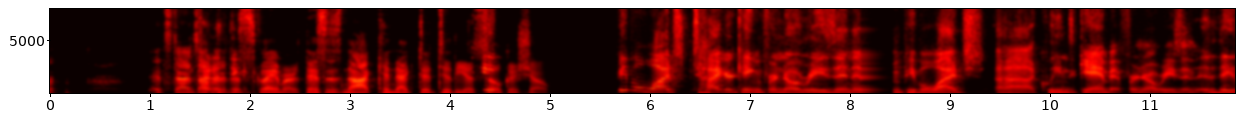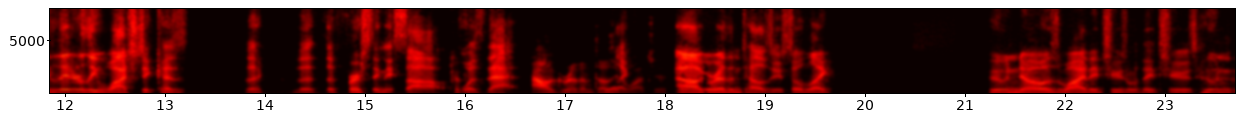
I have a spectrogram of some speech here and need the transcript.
It starts off with a think- disclaimer. This is not connected to the Ahsoka show. people watch Tiger King for no reason, and people watch uh, Queen's Gambit for no reason. They literally watched it because the the the first thing they saw was that. Algorithm tells you to watch it. algorithm tells you. So like who knows why they choose what they choose? Who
